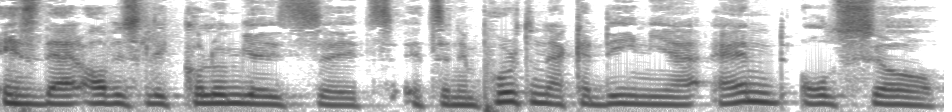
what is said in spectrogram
is that obviously Columbia is it's it's an important academia and also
